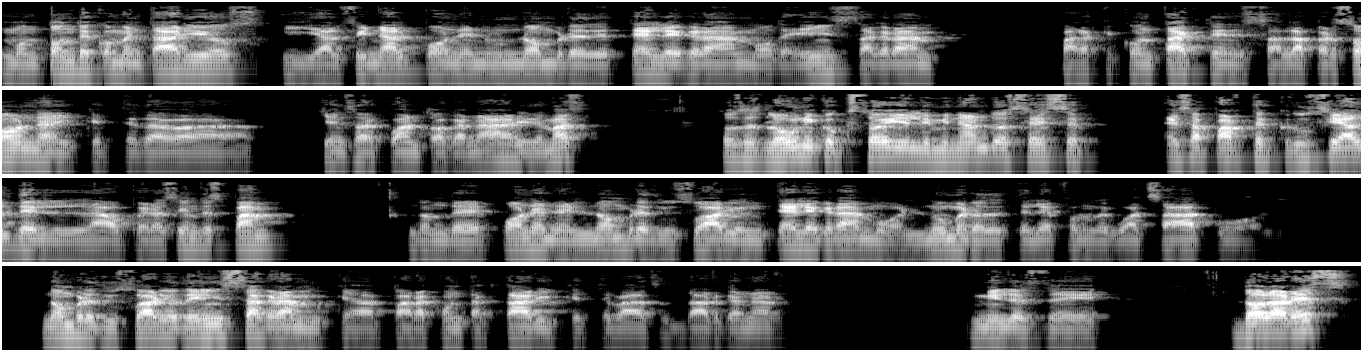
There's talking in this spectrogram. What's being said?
montón de comentarios y al final ponen un nombre de Telegram o de Instagram para que contactes a la persona y que te daba quién sabe cuánto a ganar y demás. Entonces lo único que estoy eliminando es ese, esa parte crucial de la operación de spam, donde ponen el nombre de usuario en Telegram o el número de teléfono de WhatsApp o el nombre de usuario de Instagram que, para contactar y que te va a dar ganar miles de dólares.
